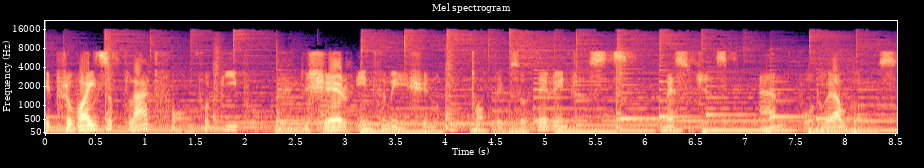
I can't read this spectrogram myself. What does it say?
It provides a platform for people to share information on topics of their interests, messages, and photo albums.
